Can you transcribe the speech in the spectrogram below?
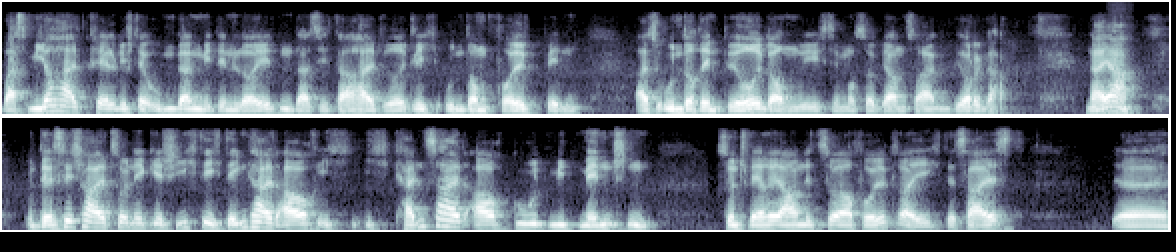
was mir halt gefällt, ist der Umgang mit den Leuten, dass ich da halt wirklich unterm Volk bin. Also unter den Bürgern, wie ich es immer so gern sage, Bürger. Naja, und das ist halt so eine Geschichte. Ich denke halt auch, ich, ich kann es halt auch gut mit Menschen, sonst wäre ich auch nicht so erfolgreich. Das heißt, äh,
